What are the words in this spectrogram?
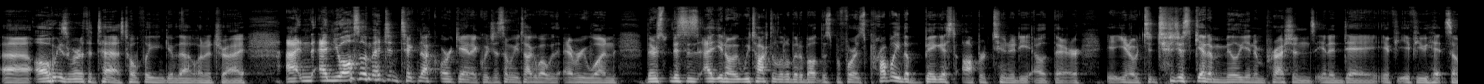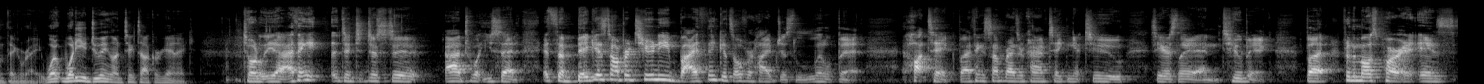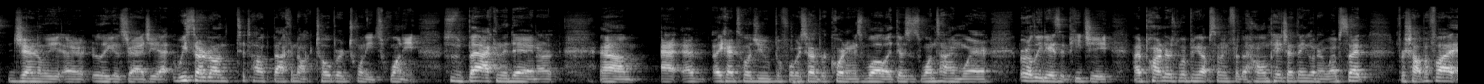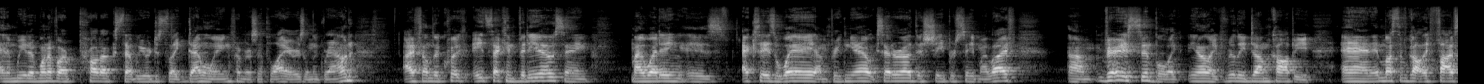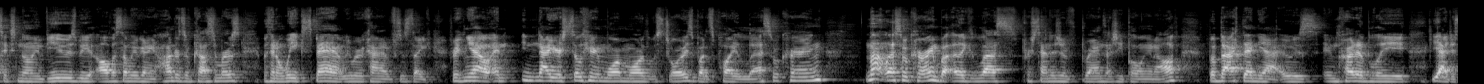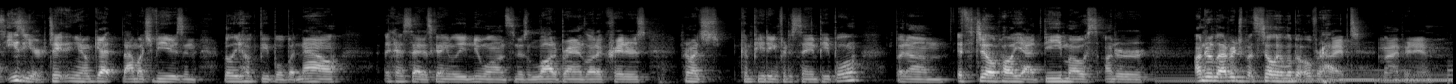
uh, always worth a test. Hopefully, you can give that one a try. Uh, and, and you also mentioned TikTok Organic, which is something we talk about with everyone. There's this is uh, you know we talked a little bit about this before. It's probably the biggest opportunity out there. You know to, to just get a million impressions in a day if if you hit something right. What what are you doing on TikTok Organic? Totally, yeah. I think to, to, just to add to what you said, it's the biggest opportunity, but I think it's overhyped just a little bit hot take, but I think some brands are kind of taking it too seriously and too big. But for the most part, it is generally a really good strategy. We started on TikTok back in October 2020. This was back in the day, and our um, at, at, like I told you before we started recording as well, like there's this one time where early days at Peachy, my partner was whipping up something for the homepage, I think, on our website for Shopify, and we had one of our products that we were just like demoing from our suppliers on the ground. I filmed a quick eight second video saying, my wedding is X days away, I'm freaking out, etc. This shaper saved my life. Um, very simple, like you know, like really dumb copy, and it must have got like five, six million views. We all of a sudden we were getting hundreds of customers within a week span. We were kind of just like freaking out, and now you're still hearing more and more of those stories, but it's probably less occurring. Not less occurring, but like less percentage of brands actually pulling it off. But back then, yeah, it was incredibly, yeah, just easier to you know get that much views and really hook people. But now, like I said, it's getting really nuanced, and there's a lot of brands, a lot of creators, pretty much competing for the same people. But um, it's still probably yeah the most under under leveraged, but still a little bit overhyped in my opinion.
